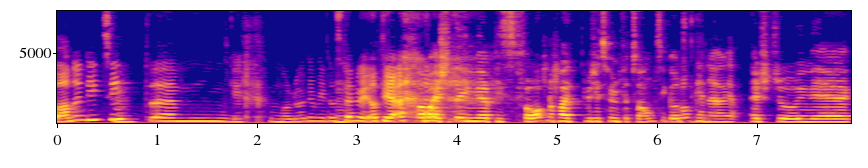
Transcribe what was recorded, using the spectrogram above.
spannende Zeit. Mhm. Ähm, ich mal schauen, wie das mhm. dann wird. Ja. Aber hast du irgendwie etwas vorgenommen? Du bist jetzt 25, oder? Genau, ja. Hast du irgendwie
